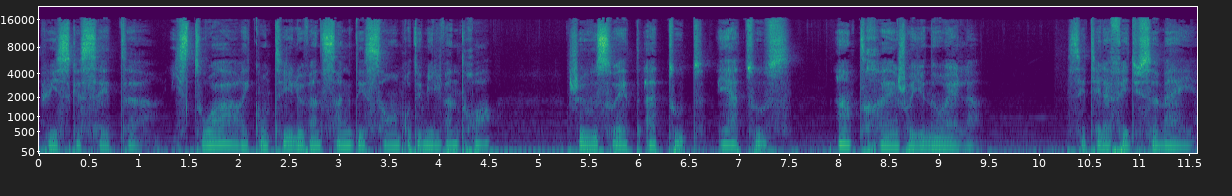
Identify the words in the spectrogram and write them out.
puisque cette histoire est contée le 25 décembre 2023, je vous souhaite à toutes et à tous un très joyeux Noël. C'était la fée du sommeil.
